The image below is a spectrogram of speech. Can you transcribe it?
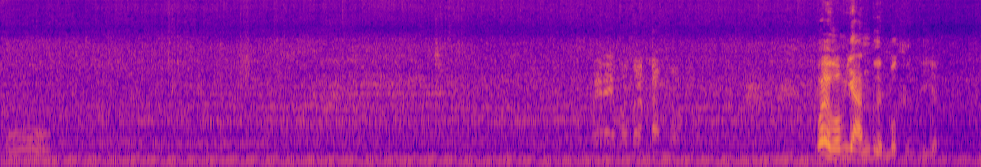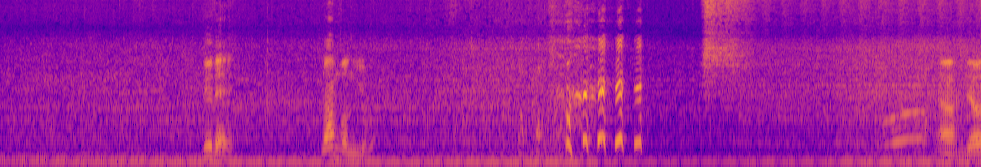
โอ้ ไปไหนพอตอนดำบ่ ว้ ยผมยานบื่นบ่ขึ้นที่ยังดื้อใดร่างเบิ่งอยู่บ่อะเดี๋ยว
